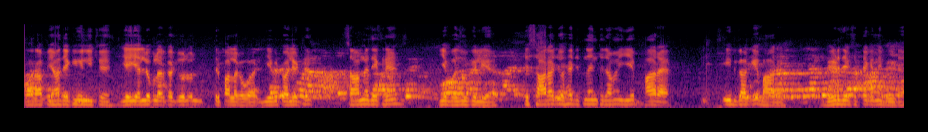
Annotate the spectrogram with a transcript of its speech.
और आप यहाँ देखेंगे नीचे, ये येलो कलर का जो तिरपाल लगा हुआ है, ये भी टॉयलेट है। सामने देख रहे हैं, ये वज़ू के लिए है। ये सारा जो है, जितना इंतज़ाम है, ये बाहर है। ईदगाह के बाहर है। भीड़ देख सकते हैं, कितनी भीड़ है।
